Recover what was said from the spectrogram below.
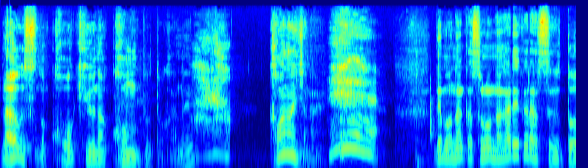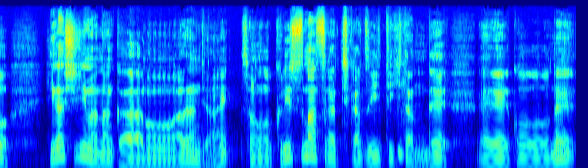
らラウスの高級な昆布とかね。あら。買わないじゃない、でもなんかその流れからすると東島なんかあのあれなんじゃない？そのクリスマスが近づいてきたんで、えーこうね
